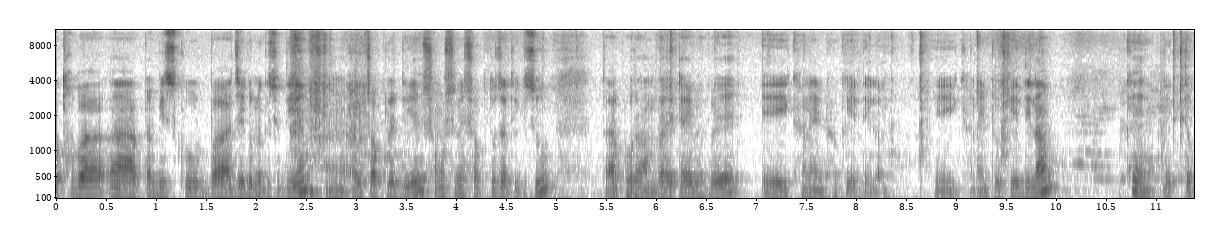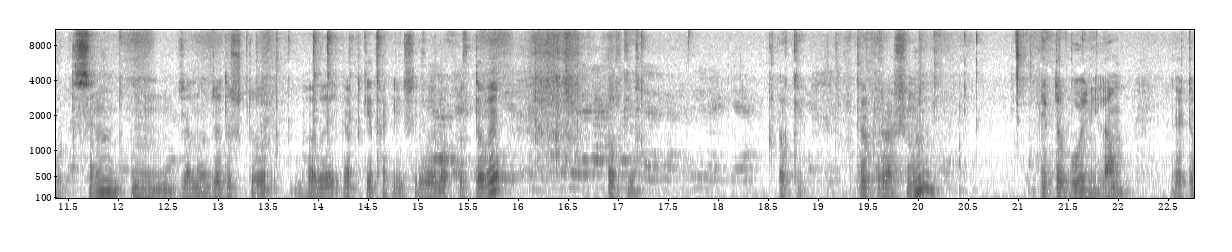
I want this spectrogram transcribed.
অথবা আপনার বিস্কুট বা যে কোনো কিছু দিয়ে চকলেট দিয়ে, সমস্যা নেই, শক্ত জাতীয় কিছু তারপর আমরা এটা এইভাবে এইখানে ঢুকিয়ে দিলাম। এইখানে ঢুকিয়ে দিলাম। ওকে, দেখতে পাচ্ছেন যেন যথেষ্টভাবে আটকে থাকে, সেভাবে লক্ষ্য করতে হবে। ওকে ওকে, তারপর আসুন, একটা বই নিলাম। একটা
